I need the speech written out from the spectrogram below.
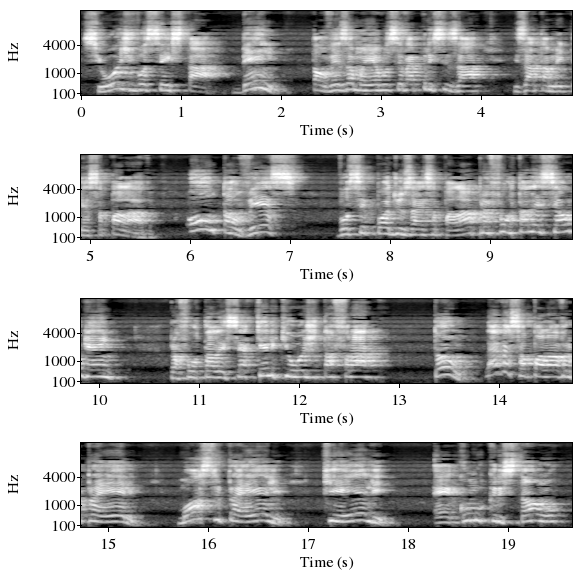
Se hoje você está bem, talvez amanhã você vai precisar exatamente dessa palavra. Ou talvez você pode usar essa palavra para fortalecer alguém, para fortalecer aquele que hoje está fraco. Então, leve essa palavra para ele, mostre para ele que ele, é, como cristão, ou,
